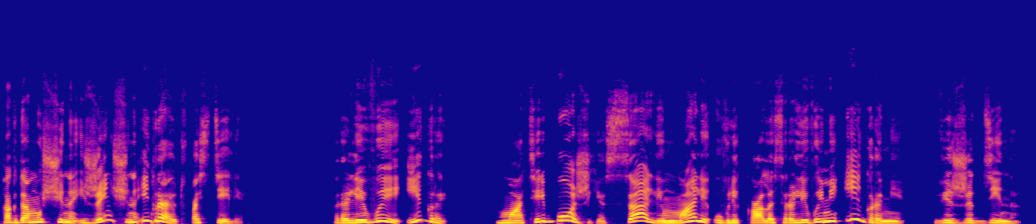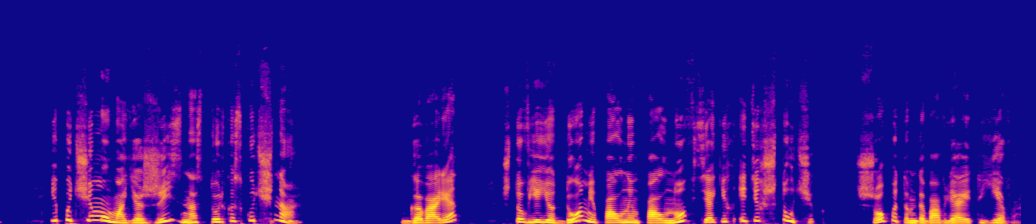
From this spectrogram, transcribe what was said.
когда мужчина и женщина играют в постели. Ролевые игры? Матерь Божья, Салли Мали увлекалась ролевыми играми, визжит Дина. И почему моя жизнь настолько скучна? Говорят, что в ее доме полным-полно всяких этих штучек, шепотом добавляет Ева.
